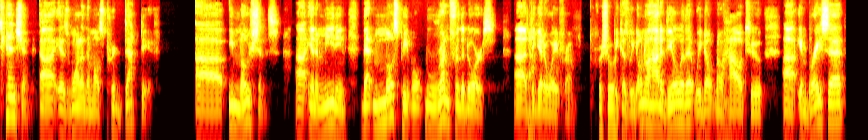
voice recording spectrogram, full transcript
Tension uh, is one of the most productive uh, emotions uh, in a meeting that most people run for the doors uh, yeah. to get away from. For sure. Because we don't know how to deal with it. We don't know how to embrace it.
